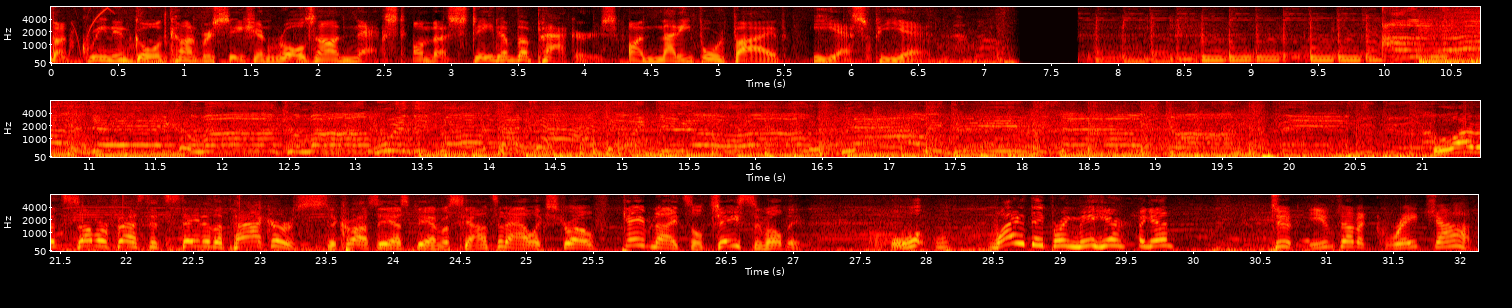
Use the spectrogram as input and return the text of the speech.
The green and gold conversation rolls on next on the state of the Packers on 94.5 ESPN. Live at Summerfest, at State of the Packers across ESPN Wisconsin. Alex Strouf, Gabe Neitzel, Jason Wilde. Wh- Why did they bring me here again? Dude, you've done a great job.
